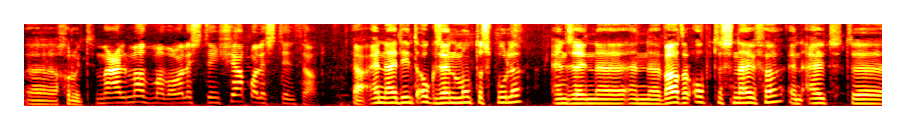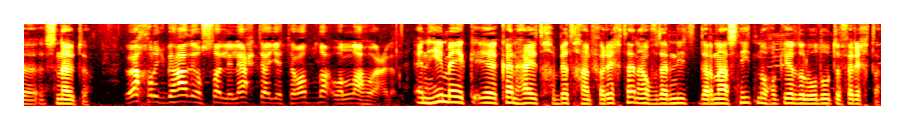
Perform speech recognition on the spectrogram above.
eh, groeit. مع المضمضة والاستنشاق والاستنثار Ja, en hij dient ook zijn mond te spoelen en, zijn, eh, en eh, water op te snuiven en uit te snuiten. ويخرج بهذا ويصلي لا يحتاج يتوضأ والله أعلم. إن هي ما كان هاي تخبيت خان فريختن أو در نيت نيت نوخ كير دو الوضوء تفريختن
